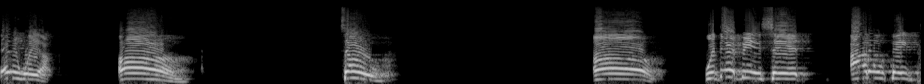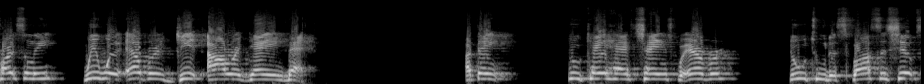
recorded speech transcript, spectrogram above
They way out. Um. So, um, with that being said, I don't think personally we will ever get our game back. I think 2K has changed forever due to the sponsorships,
